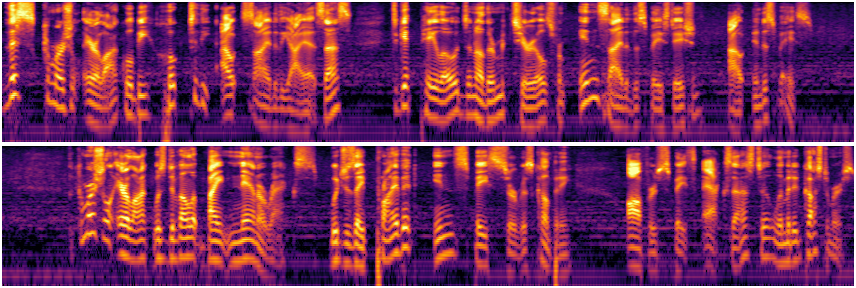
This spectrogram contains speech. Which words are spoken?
This commercial airlock will be hooked to the outside of the ISS to get payloads and other materials from inside of the space station out into space. The commercial airlock was developed by NanoRacks, which is a private in-space service company, offers space access to limited customers.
